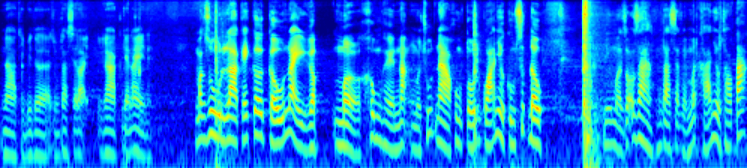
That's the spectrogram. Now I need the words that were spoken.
nào thì bây giờ chúng ta sẽ lại gạt cái này này. Mặc dù là cái cơ cấu này gập mở không hề nặng một chút nào Không tốn quá nhiều công sức đâu nhưng mà rõ ràng chúng ta sẽ phải mất khá nhiều thao tác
